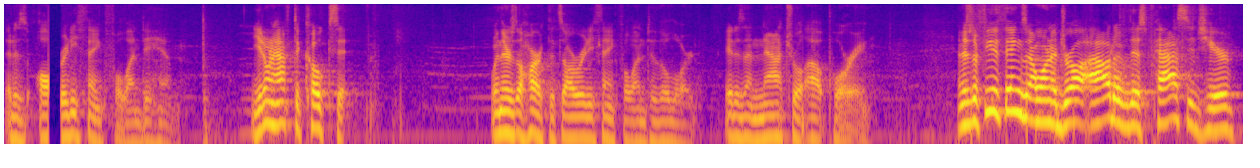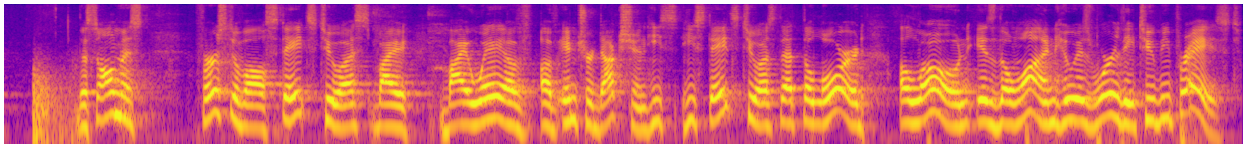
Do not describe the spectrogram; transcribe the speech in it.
that is already thankful unto Him. You don't have to coax it when there's a heart that's already thankful unto the Lord. It is a natural outpouring. And there's a few things I want to draw out of this passage here. The psalmist, first of all, states to us by, by way of, of introduction, he, he states to us that the Lord alone is the one who is worthy to be praised.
